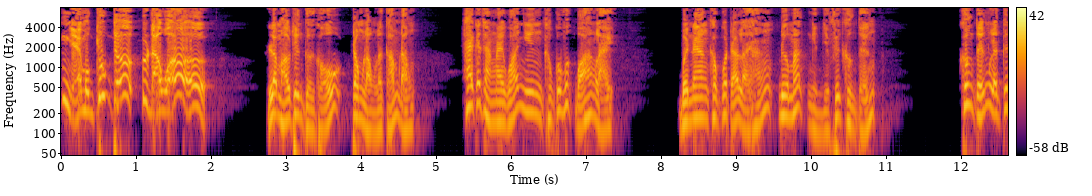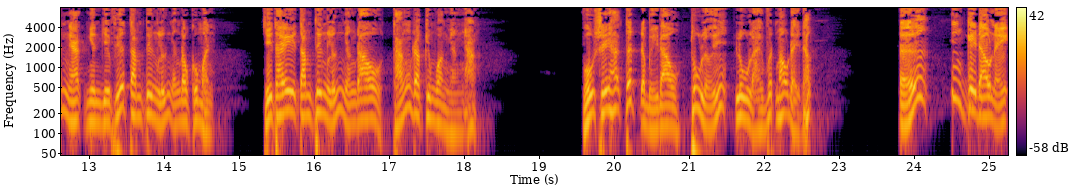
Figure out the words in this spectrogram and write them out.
Nhẹ một chút chứ, đau quá à. Lâm Hậu Thiên cười khổ, trong lòng lại cảm động. Hai cái thằng này quả nhiên không có vứt bỏ hắn lại. Bình An không có trả lời hắn, đưa mắt nhìn về phía Khương Tiễn. Khương Tiễn lại kinh ngạc nhìn về phía tam tiên lưỡng nhận đau của mình. Chỉ thấy tam tiên lưỡng nhận đau thẳng ra kim quang nhằn nhạt. Vũ sĩ hát tích đã bị đau, thu lưỡi, lưu lại vết máu đầy đất. Ừ, cây đau này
